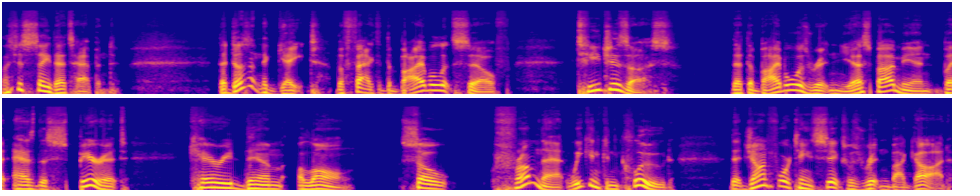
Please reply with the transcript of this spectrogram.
Let's just say that's happened. That doesn't negate the fact that the Bible itself teaches us that the Bible was written, yes, by men, but as the Spirit carried them along. So from that, we can conclude that John 14, 6 was written by God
